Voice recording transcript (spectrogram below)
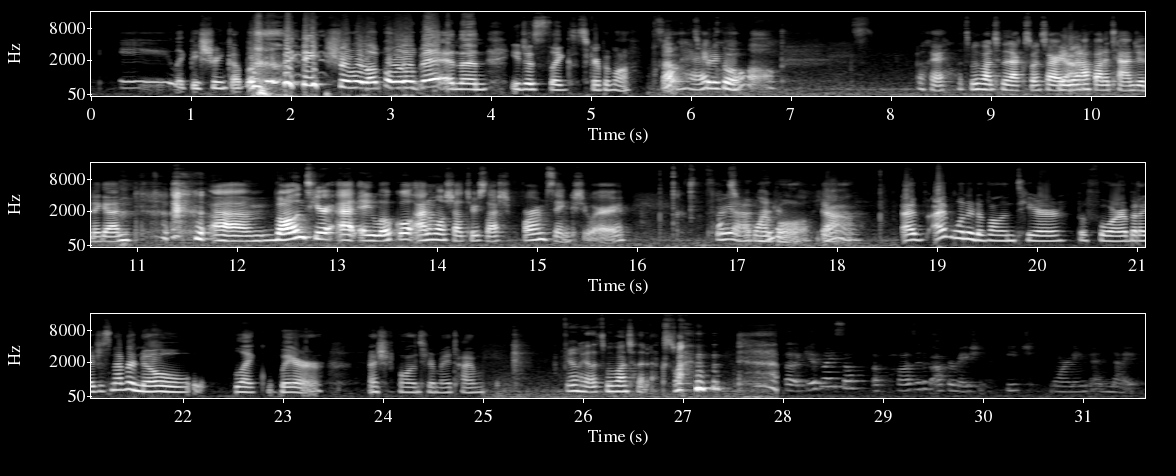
like they shrink up, they shrivel up a little bit, and then you just like scrape them off. So okay, it's pretty cool. Okay, let's move on to the next one. Sorry, we Yeah. went off on a tangent again. um, volunteer at a local animal shelter slash farm sanctuary. very That's admirable. wonderful. Yeah. Yeah. I've I've wanted to volunteer before, but I just never know like where I should volunteer my time. Okay, let's move on to the next one. uh, give myself a positive affirmation each morning and night.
